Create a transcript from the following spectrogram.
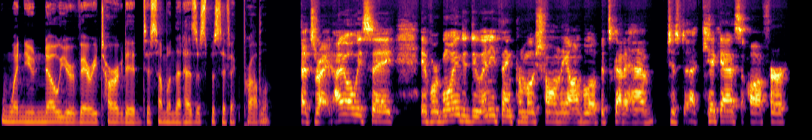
when you know you're very targeted to someone that has a specific problem. That's right. I always say if we're going to do anything promotional in the envelope, it's got to have just a kick ass offer,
